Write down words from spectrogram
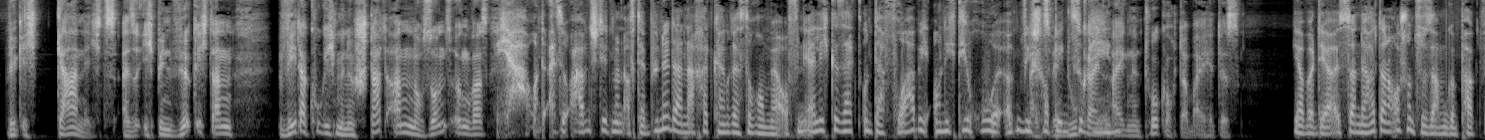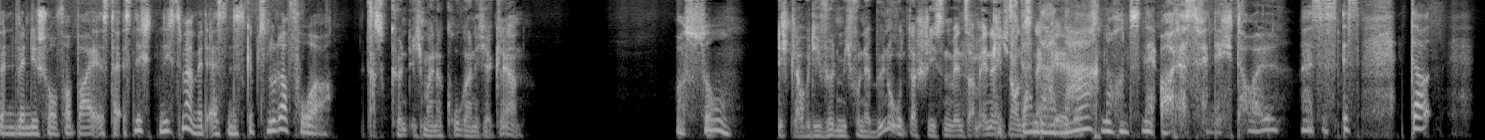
Wirklich gar nichts. Also ich bin wirklich dann, weder gucke ich mir eine Stadt an, noch sonst irgendwas. Ja, und also abends steht man auf der Bühne, danach hat kein Restaurant mehr offen, ehrlich gesagt. Und davor habe ich auch nicht die Ruhe, irgendwie Als wenn Shopping du zu keinen gehen. eigenen Tourkoch dabei hättest. Ja, aber der ist dann, der hat dann auch schon zusammengepackt, wenn, wenn die Show vorbei ist. Da ist nicht, nichts mehr mit Essen. Das gibt's nur davor. Das könnte ich meiner Crew gar nicht erklären. Ach so. Ich glaube, die würden mich von der Bühne runterschießen, wenn es am Ende nicht Gibt's noch einen dann Snack gäbe. danach noch ein Snack? Oh, das finde ich toll. Es ist, ist da,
